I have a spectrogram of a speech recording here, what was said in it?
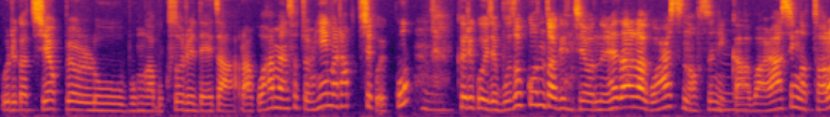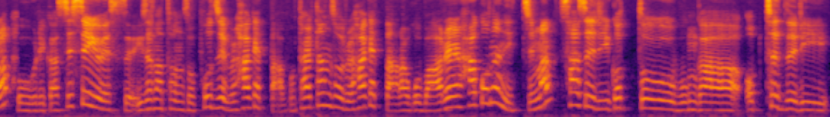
우리가 지역별로 뭔가 목소리를 내자라고 하면서 좀 힘을 합치고 있고 음. 그리고 이제 무조건적인 지원을 해달라고 할 수는 없으니까 음. 말하신 것처럼 뭐 우리가 CCUS 이산화탄소 포집을 하겠다, 뭐 탈탄소를 하겠다라고 말을 하고는 있지만 사실 이것도 뭔가 업체들이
